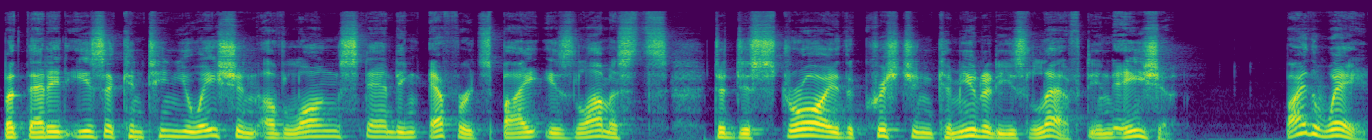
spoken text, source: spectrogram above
but that it is a continuation of long standing efforts by Islamists to destroy the Christian communities left in Asia. By the way,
